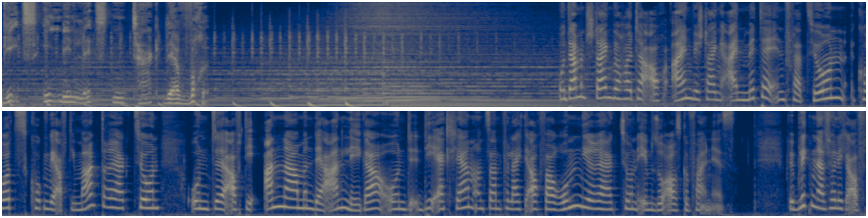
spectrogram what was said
geht's in den letzten Tag der Woche. Und damit steigen wir heute auch ein. Wir steigen ein mit der Inflation. Kurz gucken wir auf die Marktreaktion und äh, auf die Annahmen der Anleger und die erklären uns dann vielleicht auch, warum die Reaktion eben so ausgefallen ist. Wir blicken natürlich auf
